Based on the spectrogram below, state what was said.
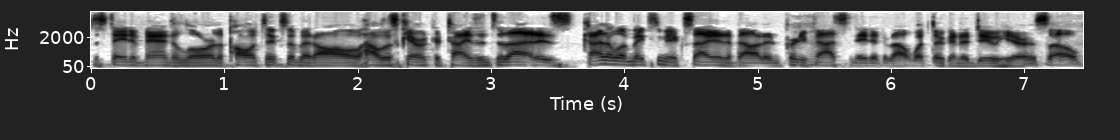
the state of Mandalore, the politics of it all, how this character ties into that is kind of what makes me excited about it and pretty mm-hmm. fascinated about what they're going to do here. So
